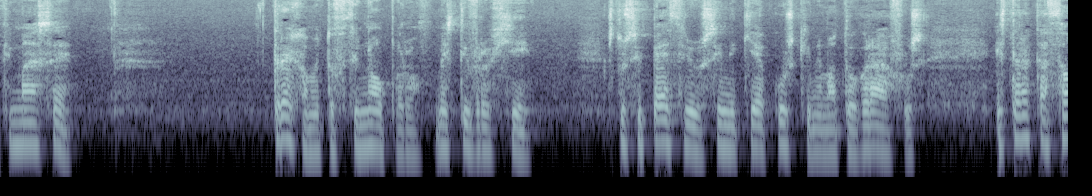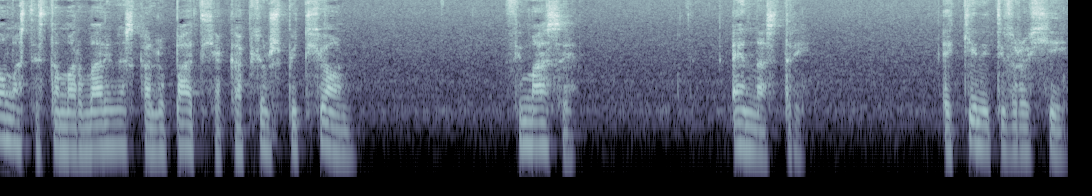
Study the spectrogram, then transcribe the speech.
Θυμάσαι; Τρέχαμε το φθινόπωρο μες στη βροχή. Στους υπαίθριους συνοικιακούς κινηματογράφους Ύστερα καθόμαστε στα μαρμάρινα σκαλοπάτια κάποιων σπιτιών. Θυμάσαι, έναστρι, εκείνη τη βροχή.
